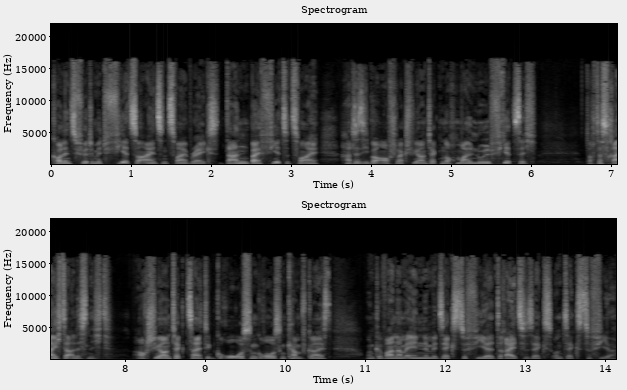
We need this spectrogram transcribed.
Collins führte mit 4 zu 1 und zwei Breaks. Dann bei 4 zu 2 hatte sie bei Aufschlag Schwiontek nochmal 0,40. Doch das reichte alles nicht. Auch Schwiontek zeigte großen, großen Kampfgeist und gewann am Ende mit 6 zu 4, 3 zu 6 und 6 zu 4.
